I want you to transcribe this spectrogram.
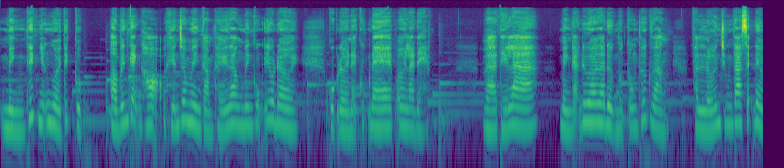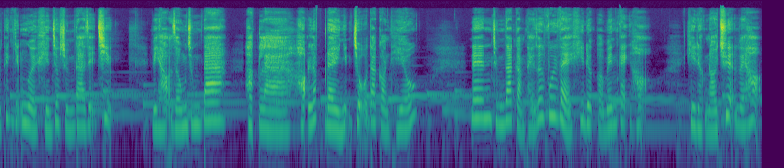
mình thích những người tích cực. Ở bên cạnh họ khiến cho mình cảm thấy rằng mình cũng yêu đời. Cuộc đời này cũng đẹp, ơi là đẹp. Và thế là mình đã đưa ra được một công thức rằng phần lớn chúng ta sẽ đều thích những người khiến cho chúng ta dễ chịu. Vì họ giống chúng ta, hoặc là họ lấp đầy những chỗ ta còn thiếu. Nên chúng ta cảm thấy rất vui vẻ khi được ở bên cạnh họ, khi được nói chuyện với họ.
